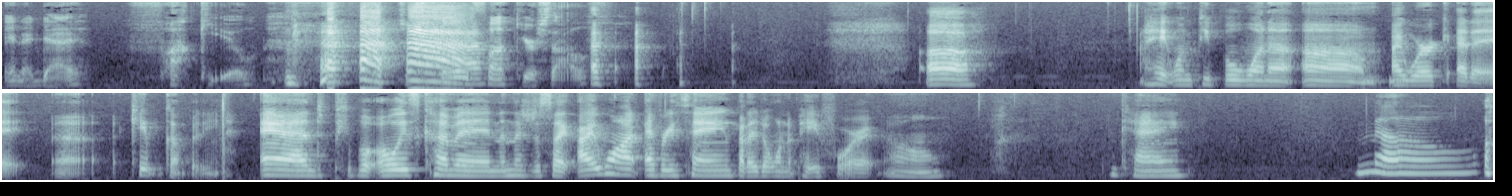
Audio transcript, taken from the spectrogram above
in a day. Fuck you. Just go fuck yourself. Uh, I hate when people want to. Um, I work at a uh, cable company, and people always come in and they're just like, "I want everything, but I don't want to pay for it." Oh, okay. No.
